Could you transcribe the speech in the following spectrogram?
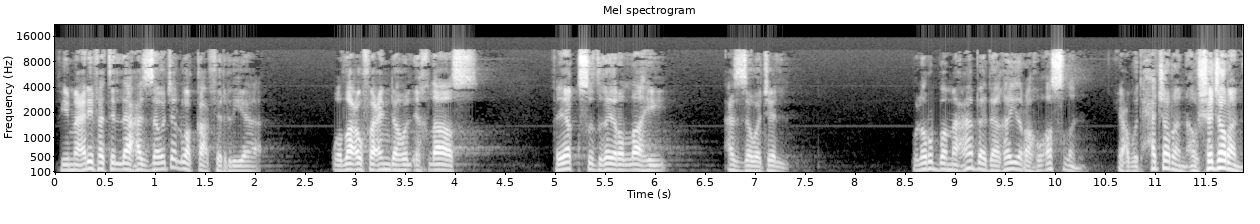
في معرفة الله عز وجل وقع في الرياء وضعف عنده الإخلاص فيقصد غير الله عز وجل. ولربما عبد غيره أصلا يعبد حجرا أو شجرا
